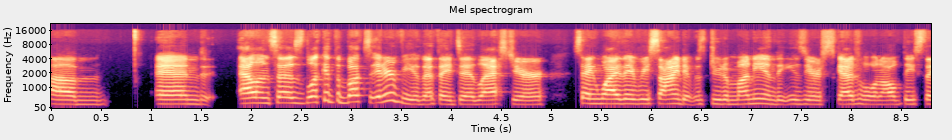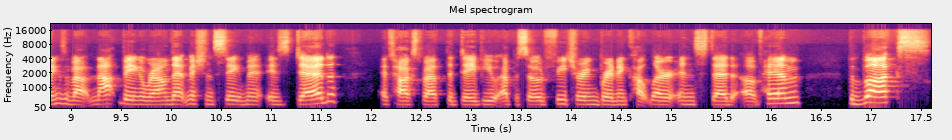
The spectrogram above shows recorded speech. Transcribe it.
Um, and Allin says, Look at the Bucks interview that they did last year saying why they resigned it was due to money and the easier schedule and all of these things about not being around. That mission statement is dead. It talks about the debut episode featuring Brandon Cutler instead of him. The Bucks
